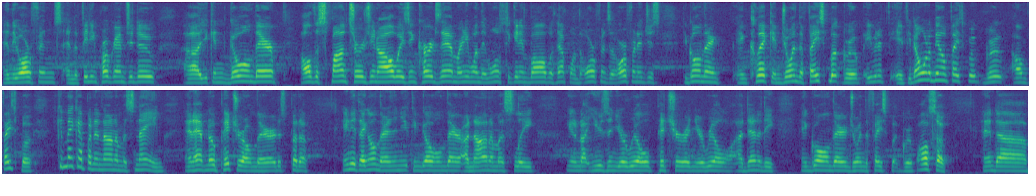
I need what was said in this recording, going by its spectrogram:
and the orphans and the feeding programs you do. Uh, you can go on there. All the sponsors, you know, I always encourage them or anyone that wants to get involved with helping with the orphans and orphanages to go on there and, and, click and join the Facebook group. Even if, if you don't want to be on Facebook group on Facebook, you can make up an anonymous name and have no picture on there. Just put a anything on there, and then you can go on there anonymously. You know, not using your real picture and your real identity and go on there and join the Facebook group also. And, uh,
